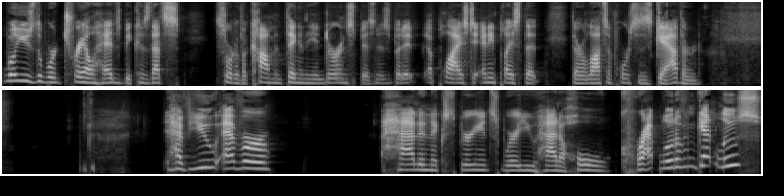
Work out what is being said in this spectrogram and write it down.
we'll use the word trailheads because that's sort of a common thing in the endurance business, but it applies to any place that there are lots of horses gathered. Have you ever had an experience where you had a whole crap load of them get loose?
